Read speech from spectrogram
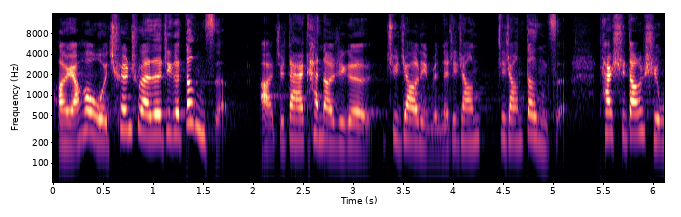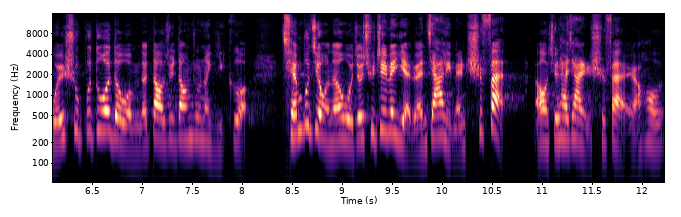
啊，然后我圈出来的这个凳子，啊，就大家看到这个剧照里面的这张这张凳子，它是当时为数不多的我们的道具当中的一个。前不久呢，我就去这位演员家里面吃饭，然后我去他家里吃饭，然后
